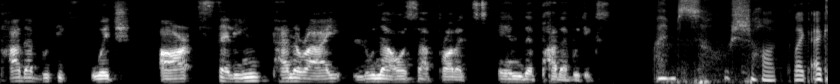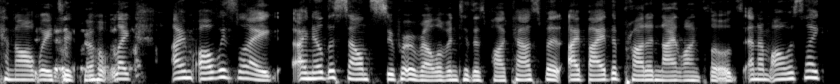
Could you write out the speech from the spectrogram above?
Prada boutiques which are selling Panerai Luna Rossa products in the Prada boutiques. I'm so shocked. Like, I cannot wait to go. like, I'm always like, I know this sounds super irrelevant to this podcast, but I buy the Prada nylon clothes and I'm always like,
